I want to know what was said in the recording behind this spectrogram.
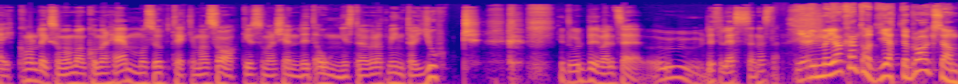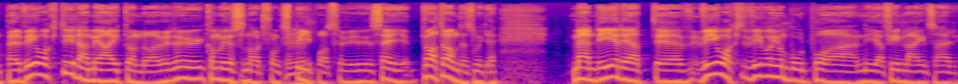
Icon liksom. Om man kommer hem och så upptäcker man saker som man känner lite ångest över att man inte har gjort. Då blir man lite så här, uh, lite ledsen nästan. Ja, men jag kan ta ett jättebra exempel. Vi åkte ju där med Icon då. Nu kommer ju snart folk spy Mm. på oss för vi säger, pratar om det så mycket. Men det är det att eh, vi, åkte, vi var ju ombord på uh, nya Finnlines här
